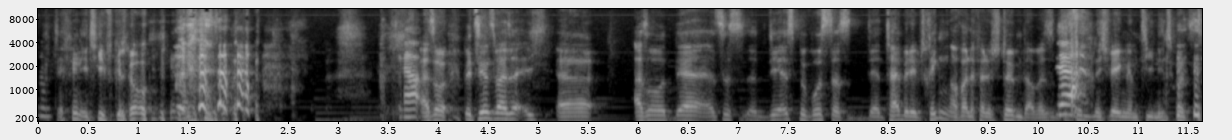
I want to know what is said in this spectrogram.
Definitiv gelogen. Ja. Also, beziehungsweise ich, äh, also der, es ist, dir ist bewusst, dass der Teil mit dem Trinken auf alle Fälle stimmt, aber es ist ja. bestimmt nicht wegen dem Tinnitus.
